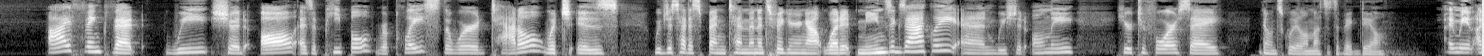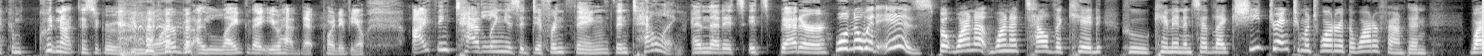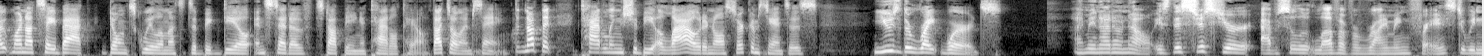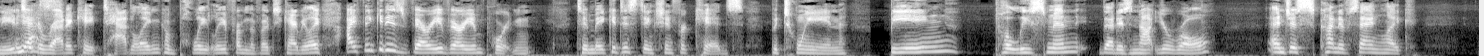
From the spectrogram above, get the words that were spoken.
I think that we should all, as a people, replace the word tattle, which is, we've just had to spend 10 minutes figuring out what it means exactly. And we should only heretofore say, don't squeal unless it's a big deal. I mean, I com- could not disagree with you more, but I like that you have that point of view. I think tattling is a different thing than telling, and that it's it's better. Well, no, it is. But why not? Why not tell the kid who came in and said like she drank too much water at the water fountain? Why why not say back, "Don't squeal unless it's a big deal," instead of stop being a tattletale? That's all I'm saying. Not that tattling should be allowed in all circumstances. Use the right words. I mean, I don't know. Is this just your absolute love of a rhyming phrase? Do we need Yes. to eradicate tattling completely from the vocabulary? I think it is very, very important to make a distinction for kids between being policeman that is not your role and just kind of saying like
